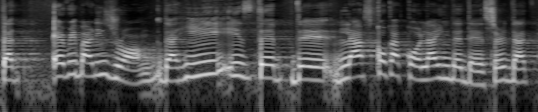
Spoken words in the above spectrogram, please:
that everybody's wrong, that he is the, the last Coca Cola in the desert, that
